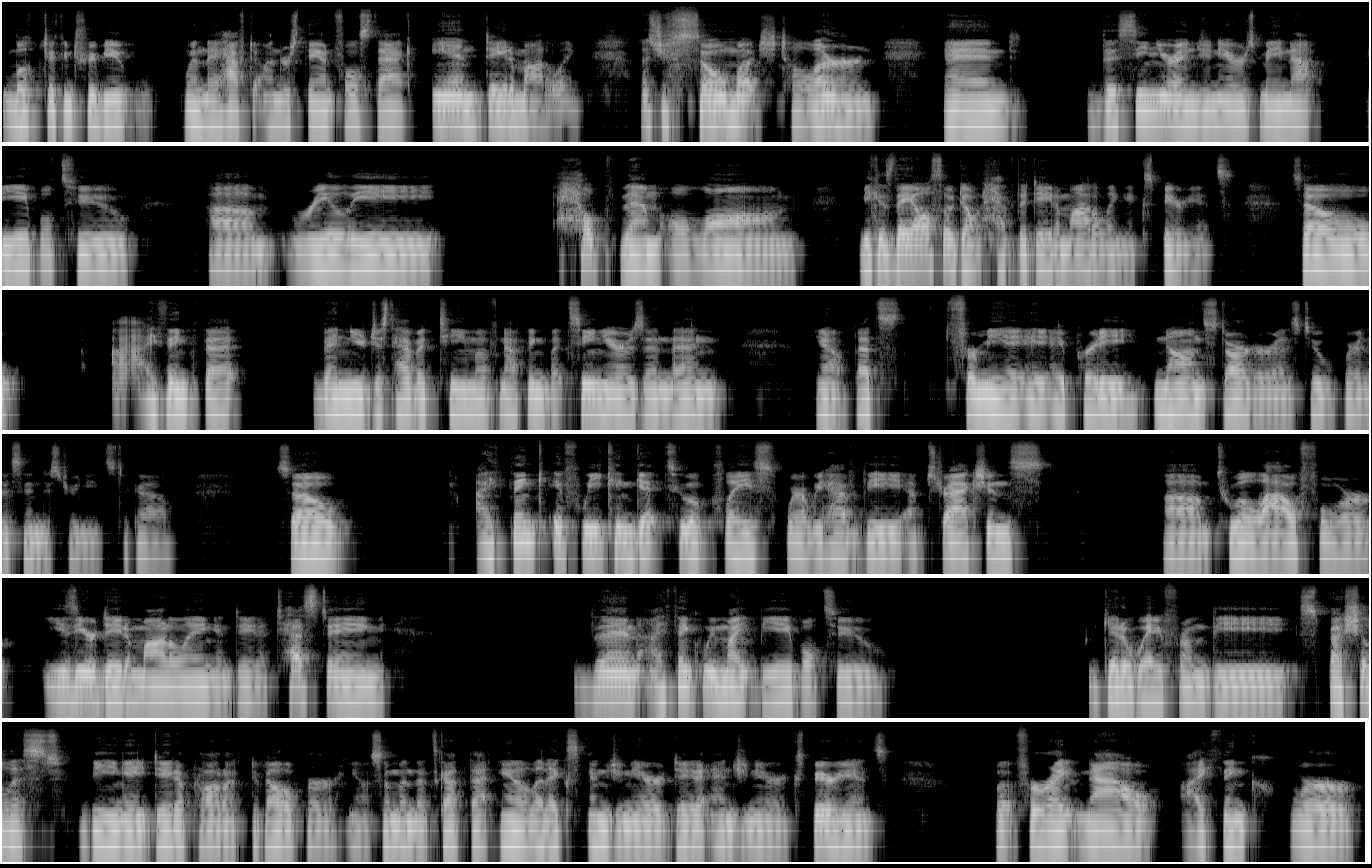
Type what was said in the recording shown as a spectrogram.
look to contribute when they have to understand full stack and data modeling? That's just so much to learn. And the senior engineers may not be able to um, really help them along because they also don't have the data modeling experience. So I think that then you just have a team of nothing but seniors, and then, you know, that's for me a, a pretty non starter as to where this industry needs to go. So I think if we can get to a place where we have the abstractions um, to allow for easier data modeling and data testing then I think we might be able to get away from the specialist being a data product developer, you know, someone that's got that analytics engineer, data engineer experience. But for right now, I think we're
